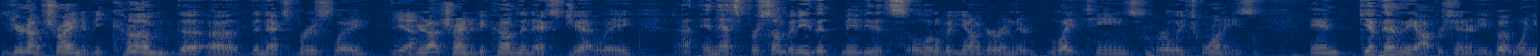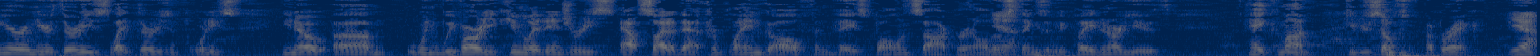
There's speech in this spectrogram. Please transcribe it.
You're not trying to become the uh, the next Bruce Lee. Yeah. You're not trying to become the next Jet Li. Uh, and that's for somebody that maybe that's a little bit younger in their late teens, early 20s, and give them the opportunity. But when you're in your 30s, late 30s and 40s, you know, um, when we've already accumulated injuries outside of that from playing golf and baseball and soccer and all those Yeah. things that we played in our youth, hey, come on, give yourself a break. Yeah,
